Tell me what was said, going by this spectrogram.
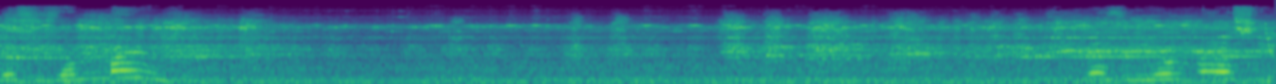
This is amazing. University.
